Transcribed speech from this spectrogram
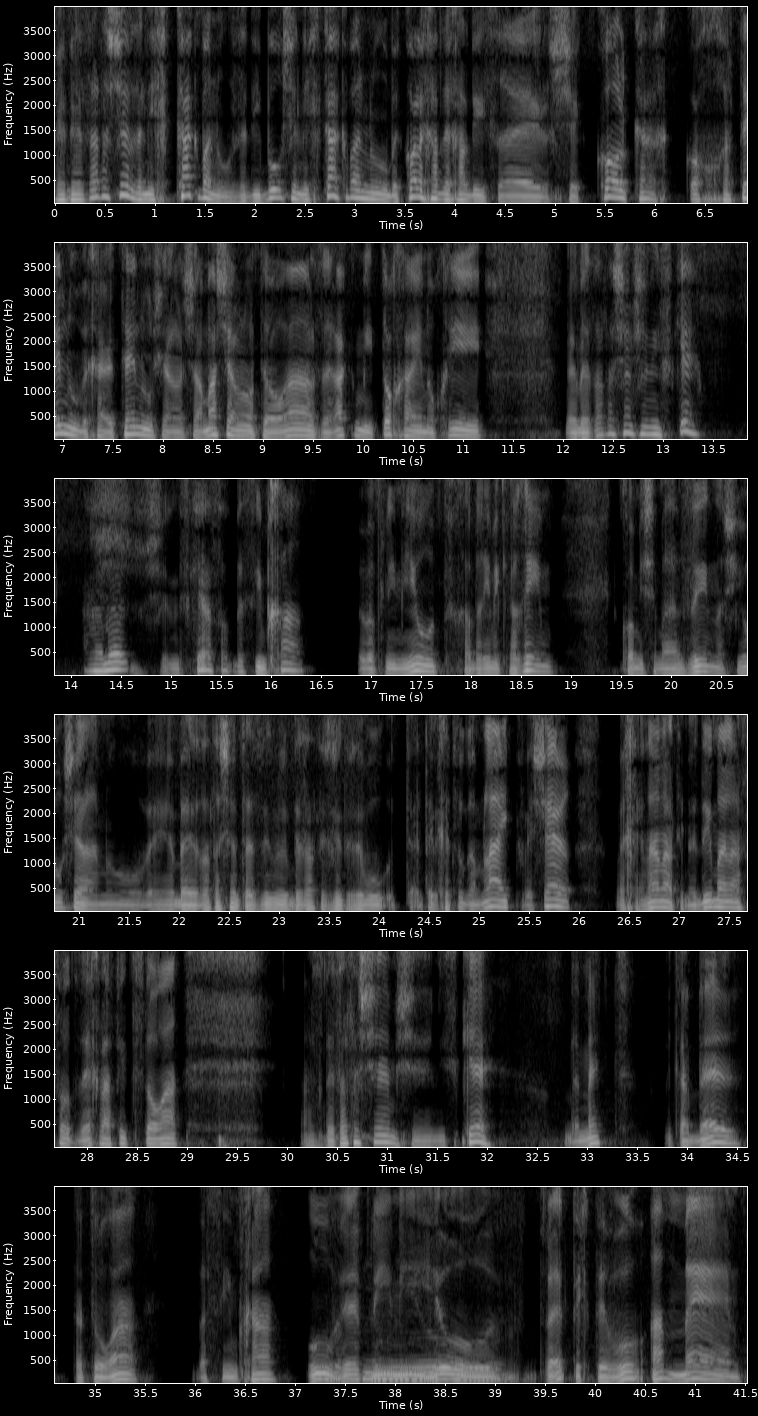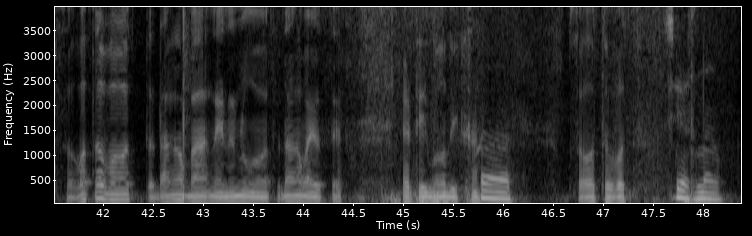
ובעזרת השם זה נחקק בנו, זה דיבור שנחקק בנו בכל אחד ואחד בישראל, שכל כך כוחתנו וחיותנו של הנשמה שלנו הטהורה זה רק מתוך האנוכי, ובעזרת השם שנזכה, אמן. שנזכה לעשות בשמחה ובפנימיות, חברים יקרים, כל מי שמאזין לשיעור שלנו, ובעזרת השם תאזינו, בעזרת השם תלחצו גם לייק ושאר וכן הלאה, אתם יודעים מה לעשות ואיך להפיץ תורה. אז בעזרת השם שנזכה באמת לקבל את התורה בשמחה ובפנימיות. ותכתבו אמן, בשורות טובות, תודה רבה, נהנינו מאוד, תודה רבה יוסף, נהניתי מאוד איתך, אה, בשורות טובות. שיחנאו.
